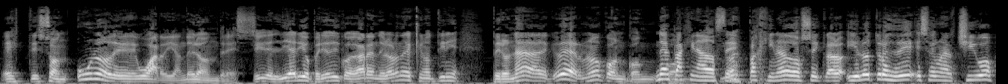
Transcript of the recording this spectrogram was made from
este, son uno de The Guardian de Londres, sí, del diario periódico de Guardian de Londres que no tiene, pero nada que ver, ¿no? Con, con No es página 12. No es página 12, claro. Y el otro es de, es un archivo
